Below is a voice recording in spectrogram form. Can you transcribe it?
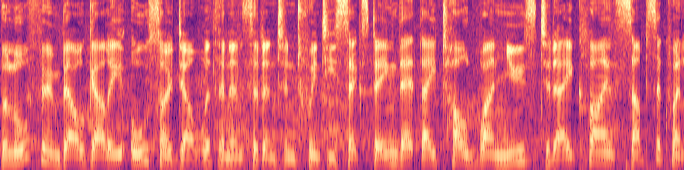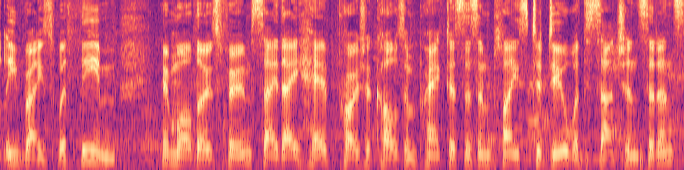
The law firm Bell Gully also dealt with an incident in 2016 that they told One News today clients subsequently raised with them. And while those firms say they have protocols and practices in place to deal with such incidents,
